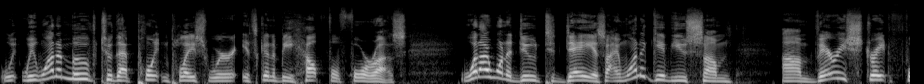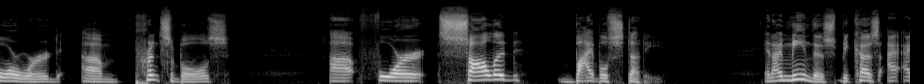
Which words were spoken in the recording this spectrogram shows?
we, we want to move to that point in place where it's going to be helpful for us. What I want to do today is I want to give you some um, very straightforward um, principles uh, for solid Bible study. And I mean this because I, I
